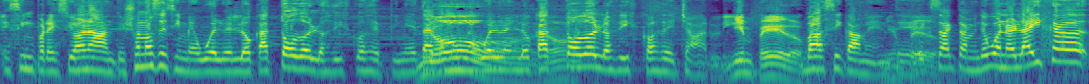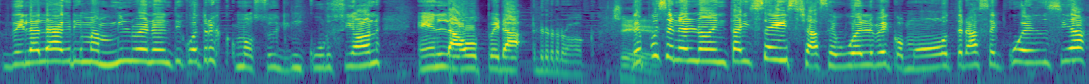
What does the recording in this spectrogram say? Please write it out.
es impresionante. Yo no sé si me vuelven loca todos los discos de Pineta como me vuelven loca no. todos los discos de Charlie. Bien pedo. Básicamente, Bien pedo. exactamente. Bueno, La hija de la lágrima en 1994 es como su incursión en la ópera rock. Sí. Después en el 96 ya se vuelve como otra secuencia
